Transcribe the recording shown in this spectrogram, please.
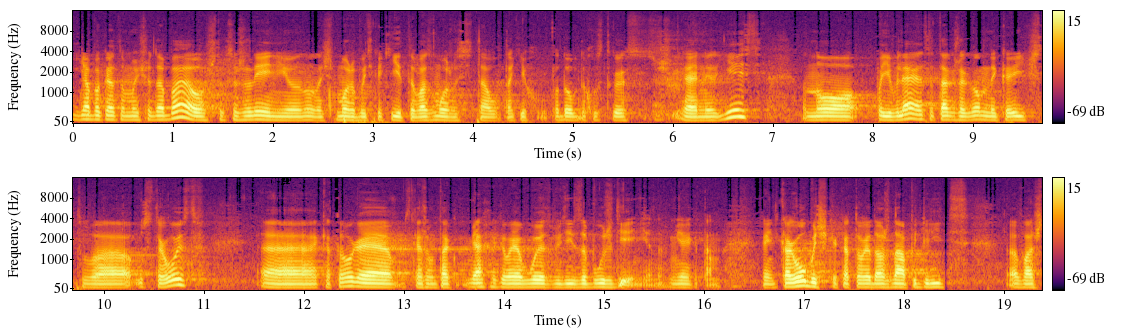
Я бы к этому еще добавил, что, к сожалению, ну, значит, может быть, какие-то возможности того, таких подобных устройств реально есть, но появляется также огромное количество устройств, э, которые, скажем так, мягко говоря, вводят людей в заблуждение. Например, там, коробочка, которая должна определить ваш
